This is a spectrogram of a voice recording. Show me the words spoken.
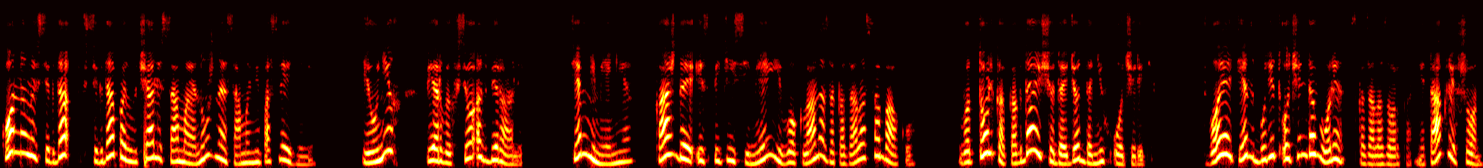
Коннеллы всегда, всегда получали самое нужное самыми последними. И у них первых все отбирали. Тем не менее, каждая из пяти семей его клана заказала собаку. Вот только когда еще дойдет до них очередь? «Твой отец будет очень доволен», — сказала Зорка. «Не так ли, Шон?»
